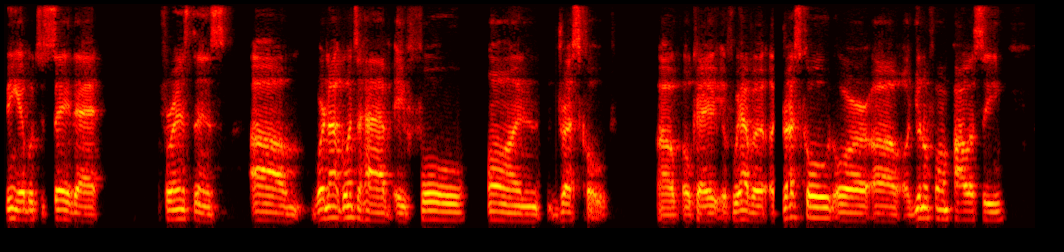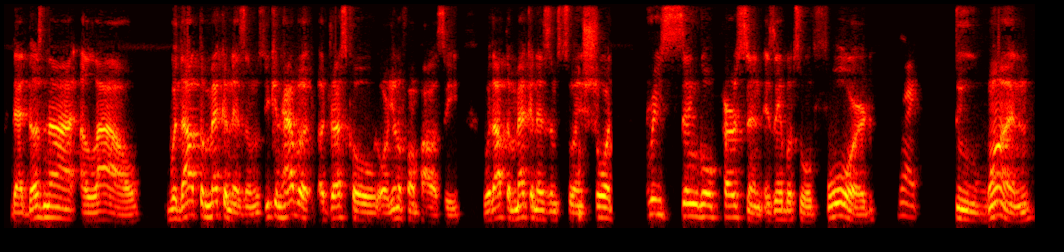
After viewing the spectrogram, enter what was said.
being able to say that, for instance, um, we're not going to have a full on dress code. Uh, okay, if we have a, a dress code or uh, a uniform policy that does not allow, without the mechanisms, you can have a, a dress code or uniform policy without the mechanisms to ensure every single person is able to afford right to one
